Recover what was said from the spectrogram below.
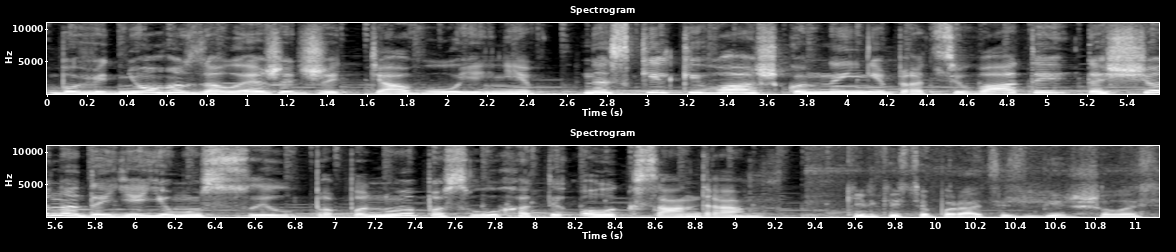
бо від нього залежить життя воїнів. Наскільки важко нині працювати та що надає йому сил, пропоную послухати Олександра. Кількість операцій збільшилась,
